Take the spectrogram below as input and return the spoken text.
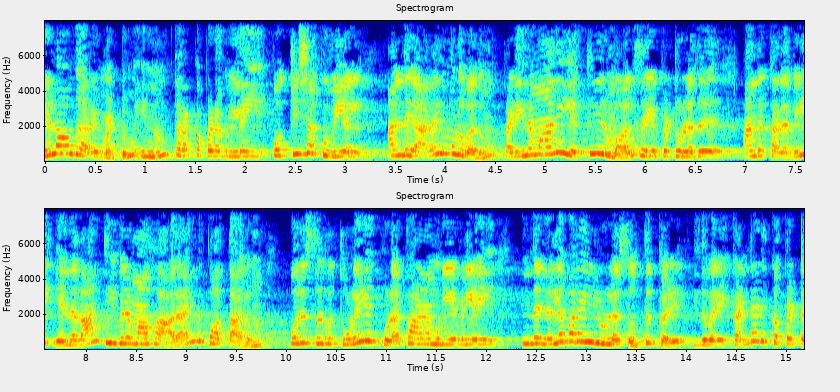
ஏழாவது அறை மட்டும் இன்னும் திறக்கப்படவில்லை. பொக்கிஷ குவியல். அந்த அறை முழுவதும் கடினமான எக்கு இரும்பால் செய்யப்பட்டுள்ளது. அந்த கதவில் என்னதான் தீவிரமாக ஆராய்ந்து பார்த்தாலும் ஒரு சிறு துளையை கூட காண முடியவில்லை. இந்த நிலவரையில் உள்ள சொத்துக்கள் இதுவரை கண்டெடுக்கப்பட்ட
